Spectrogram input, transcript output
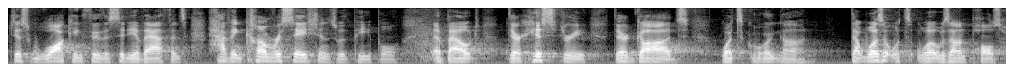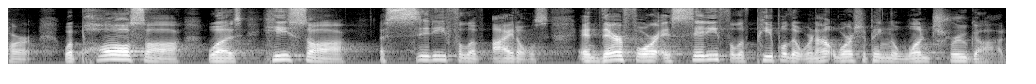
just walking through the city of Athens, having conversations with people about their history, their gods, what's going on. That wasn't what was on Paul's heart. What Paul saw was he saw a city full of idols, and therefore a city full of people that were not worshiping the one true God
